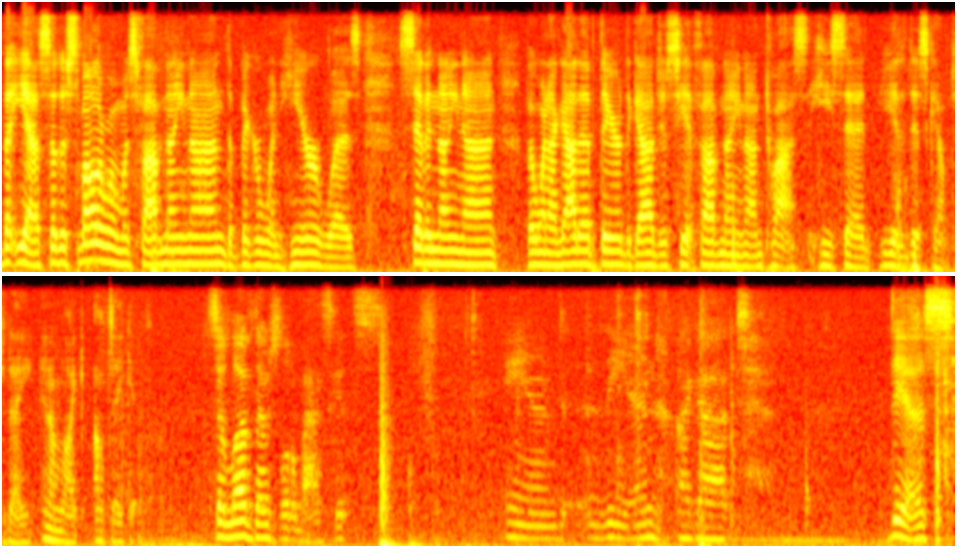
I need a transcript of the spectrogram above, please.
but yeah, so the smaller one was $5.99. The bigger one here was $7.99. But when I got up there, the guy just hit $5.99 twice. He said, you get a discount today. And I'm like, I'll take it. So love those little baskets. And then I got this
